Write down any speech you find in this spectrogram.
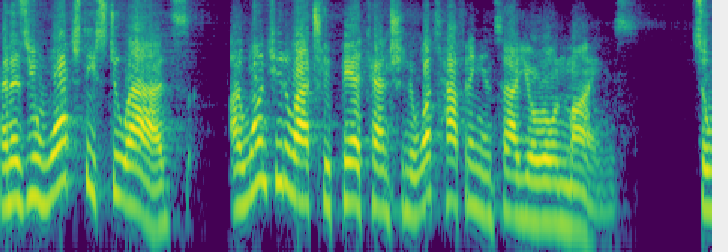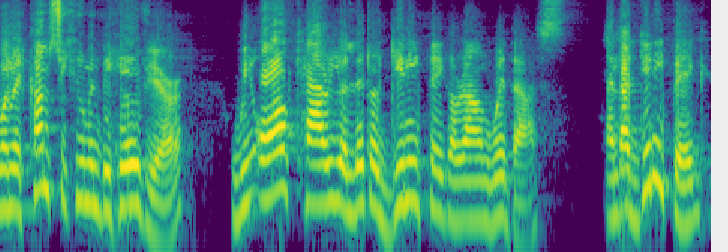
And as you watch these two ads, I want you to actually pay attention to what's happening inside your own minds. So when it comes to human behavior, we all carry a little guinea pig around with us, and that guinea pig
